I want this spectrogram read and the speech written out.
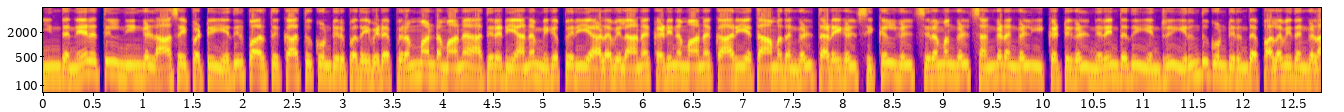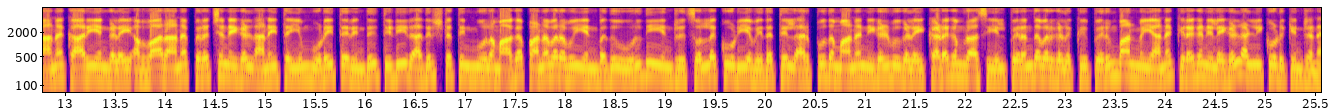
இந்த நேரத்தில் நீங்கள் ஆசைப்பட்டு எதிர்பார்த்து காத்து கொண்டிருப்பதை விட பிரம்மாண்டமான அதிரடியான மிகப்பெரிய அளவிலான கடினமான காரிய தாமதங்கள் தடைகள் சிக்கல்கள் சிரமங்கள் சங்கடங்கள் இக்கட்டுகள் நிறைந்தது என்று இருந்து கொண்டிருந்த பலவிதங்களான காரியங்களை அவ்வாறான பிரச்சனைகள் அனைத்தையும் உடைத்தெறிந்து திடீர் அதிர்ஷ்டத்தின் மூலமாக பணவரவு என்பது உறுதி என்று சொல்லக்கூடிய விதத்தில் அற்புதமான நிகழ்வுகளை கடகம் ராசியில் பிறந்தவர்களுக்கு பெரும்பான்மையான கிரகநிலைகள் அள்ளிக் கொடுக்கின்றன.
